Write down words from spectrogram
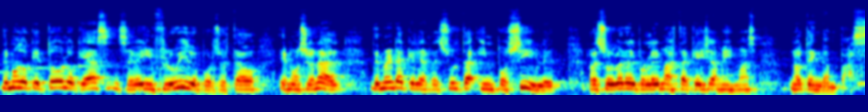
de modo que todo lo que hacen se ve influido por su estado emocional, de manera que les resulta imposible resolver el problema hasta que ellas mismas no tengan paz.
